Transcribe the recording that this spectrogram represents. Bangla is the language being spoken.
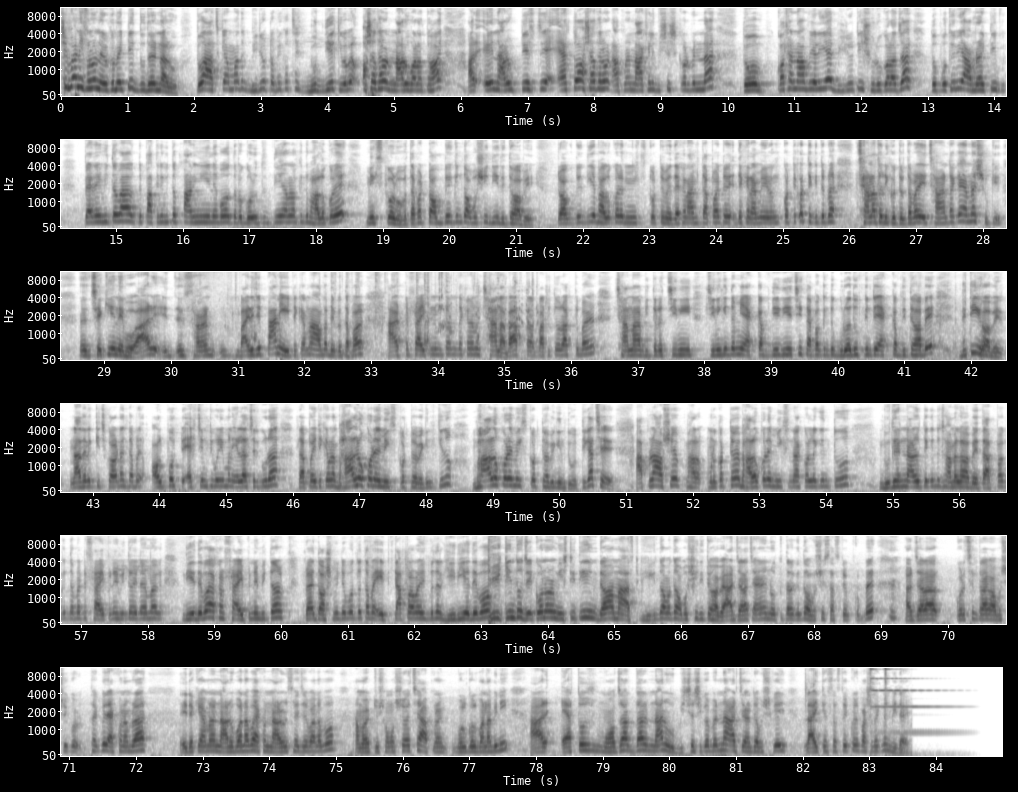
বানিয়ে ফেলুন, এরকম একটি দুধের নাড়ু। তো আজকে আমাদের ভিডিও টপিক হচ্ছে দুধ দিয়ে কীভাবে অসাধারণ নাড়ু বানাতে হয়। আর এই নাড়ুর টেস্ট যে এত অসাধারণ, আপনারা না খেলে বিশ্বাস করবেন না। তো কথা না বেরিয়ে ভিডিওটি শুরু করা যাক। তো প্রথমে আমরা একটি প্যানের ভিতর বা পাত্রের ভিতর পানি নিয়ে নেব, তারপর গরুর দুধ দিয়ে আমরা কিন্তু ভালো করে মিক্স করব। তারপর টক দই কিন্তু অবশ্যই দিয়ে দিতে হবে। টক দই দিয়ে ভালো করে মিক্স করতে হবে। দেখেন আমি তারপর দেখেন আমি এরকম করতে করতে কিন্তু আমরা ছানা তৈরি করতে হবে। তারপরে এই ছানাটাকে আমরা শুকিয়ে ছেঁকিয়ে নেব। আর ছানার বাইরে যে পানি, এটাকে আমরা আলাদা বের করতে তারপর আর একটা ফ্রাই প্যানের ভিতরে দেখেন আমি ছানা বা আপনার বাটিতেও রাখতে পারেন। ছানা, ভিতরে চিনি চিনি কিন্তু আমি এক কাপ দিয়ে দিয়েছি। তারপর কিন্তু গুঁড়ো দুধ কিন্তু এক কাপ দিতে হবে। দিতেই হবে। না দিলে কিছু করার নেই। তারপরে অল্প একটু এক চিমটি পরিমাণ এলাচের গুঁড়া, তারপর এটাকে আমরা ভালো করে মিক্স করতে হবে, কিন্তু কিন্তু ভালো করে মিক্স করতে হবে কিন্তু, ঠিক আছে? আপনারা অবশ্যই ভালো, মনে করতে হবে ভালো করে মিক্স না করলে কিন্তু দুধের নাড়ুতে কিন্তু ঝামেলা হবে। তারপর কিন্তু আমরা একটা ফ্রাই প্যানের ভিতর এটা আমরা দিয়ে দেবো, এখন ফ্রাই প্যানের ভিতর প্রায় দশ মিনিটের মতো তারপর তারপর আমরা এর ভিতর ঘি দিয়ে দেবো। ঘি কিন্তু যে কোনো মিষ্টিতেই দেওয়া মাস্ট ঘি কিন্তু আমাদের অবশ্যই দিতে হবে। আর যারা চ্যানেলে নতুন তারা কিন্তু অবশ্যই সাবস্ক্রাইব করবে। আর যারা করেছেন তারা অবশ্যই থাকবে এখন আমরা এটাকে আমরা নাড়ু বানাবো, এখন নাড়ুর সাইজে বানাবো। আমার একটু সমস্যা হয়েছে, আপনার গোল গোল বানাবিনি আর এত মজারদার নাড়ু বিশ্বাসই করবেন না, আর চ্যানেলটি অবশ্যই লাইক অ্যান্ড সাবস্ক্রাইব করে পাশে থাকবেন। বিদায়।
